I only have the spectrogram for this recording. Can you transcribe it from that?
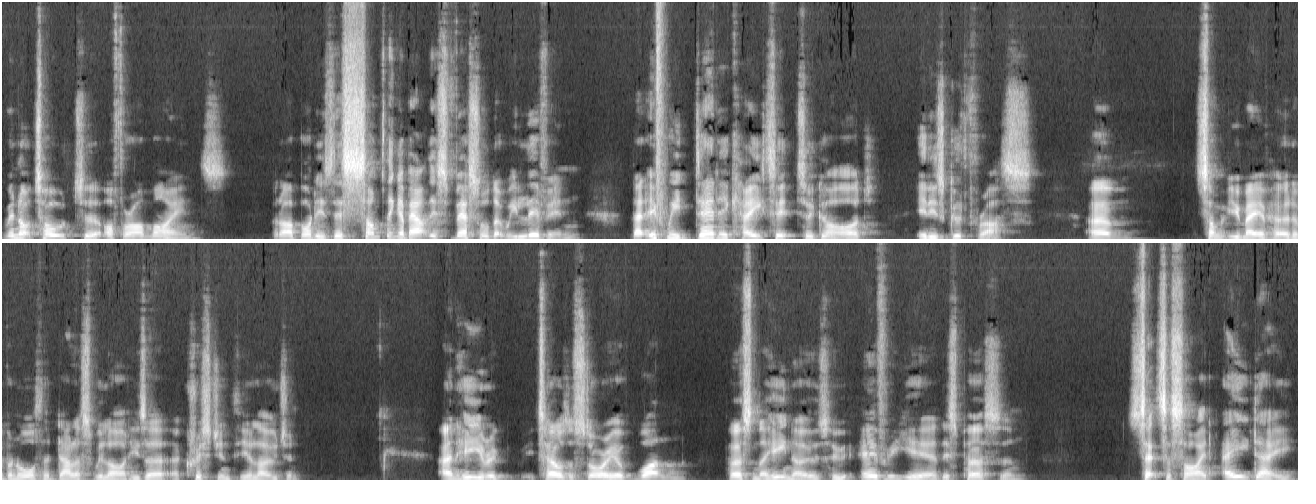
we're not told to offer our minds, but our bodies? There's something about this vessel that we live in that if we dedicate it to God, it is good for us. Um, some of you may have heard of an author, Dallas Willard. He's a, a Christian theologian. And he re- tells a story of one person that he knows who every year this person sets aside a day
